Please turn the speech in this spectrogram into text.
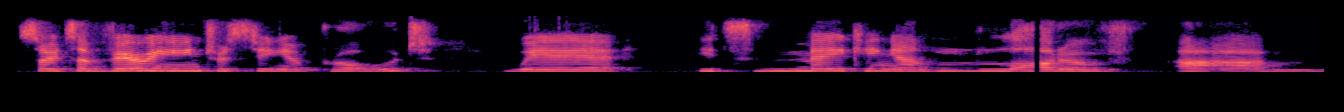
So it's a very interesting approach where it's making a lot of um,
